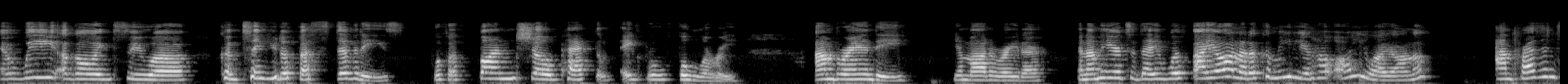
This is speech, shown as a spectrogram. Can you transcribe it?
and we are going to uh, continue the festivities with a fun show packed of April foolery. I'm Brandy, your moderator, and I'm here today with Ayana, the comedian. How are you, Ayana? I'm present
